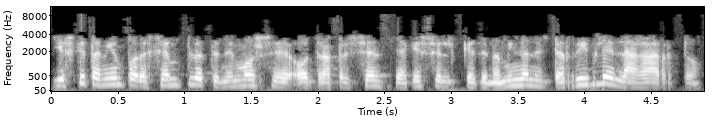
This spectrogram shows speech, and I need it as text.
Y es que también, por ejemplo, tenemos eh, otra presencia, que es el que denominan el terrible lagarto.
